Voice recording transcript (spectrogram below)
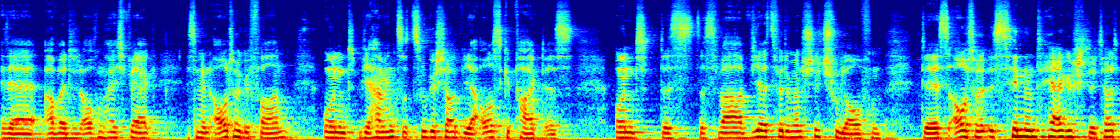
der arbeitet auch in Heichberg, ist mit dem Auto gefahren und wir haben ihm so zugeschaut, wie er ausgeparkt ist. Und das, das war wie, als würde man Schlittschuh laufen. Das Auto ist hin und her geschlittert.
